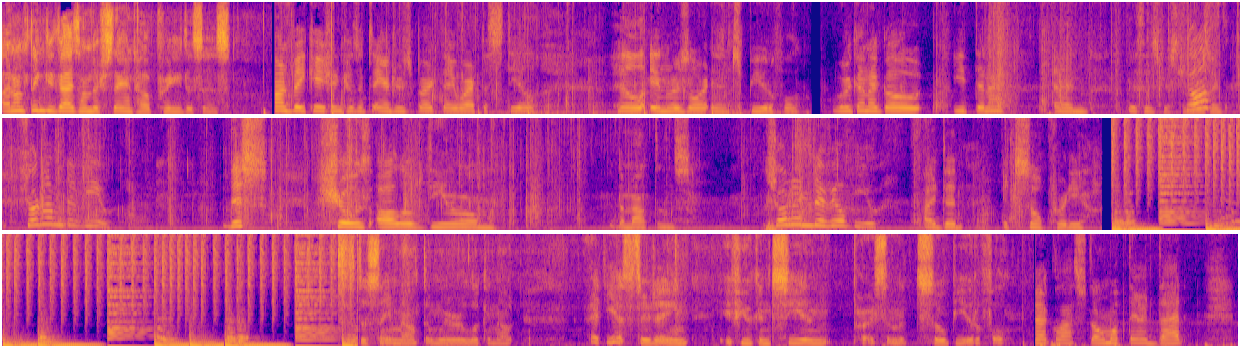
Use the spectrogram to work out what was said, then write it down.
I don't think you guys understand how pretty this is. On vacation because it's Andrew's birthday. We're at the Steele Hill Inn Resort and it's beautiful. We're gonna go eat dinner and this is just Show, amazing. show them the view. This shows all of the um the mountains. Show them the real view. I did. It's so pretty. The same mountain we were looking out at yesterday, and if you can see it in person, it's so beautiful. That glass dome up there, that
